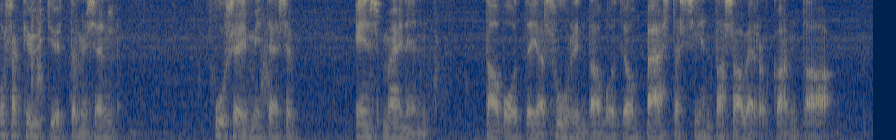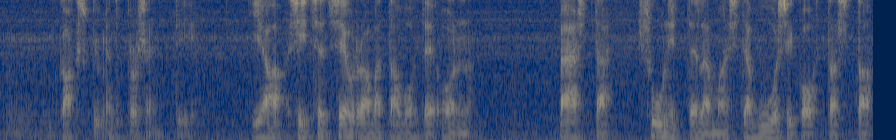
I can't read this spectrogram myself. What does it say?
osakeyhtiöittämisen useimmiten se ensimmäinen tavoite ja suurin tavoite on päästä siihen tasaverokantaa 20 prosenttia. Ja sitten se seuraava tavoite on päästä suunnittelemaan sitä vuosikohtaista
